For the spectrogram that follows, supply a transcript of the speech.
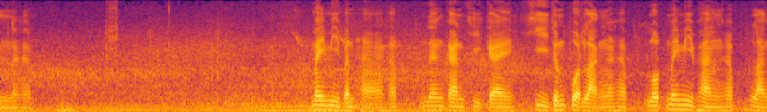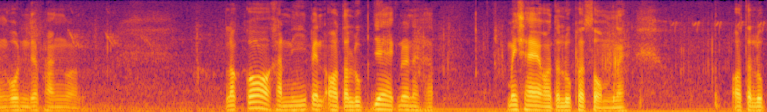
ำนะครับ ไม่มีปัญหาครับ เรื่องการขี่ไกลขี่จนปวดหลังนะครับ รถไม่มีพังครับ หลังคนจะพังก่อน แล้วก็คันนี้เป็นออตลุปแยกด้วยนะครับ ไม่ใช่ออตลุปผสมนะออตลุป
